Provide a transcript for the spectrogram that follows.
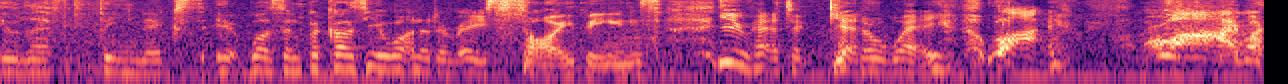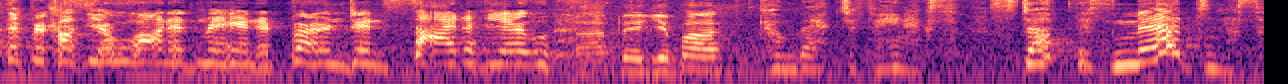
You left Phoenix, it wasn't because you wanted to raise soybeans. You had to get away. Why? Why? Was it because you wanted me and it burned inside of you? I beg your pardon? Come back to Phoenix. Stop this madness.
